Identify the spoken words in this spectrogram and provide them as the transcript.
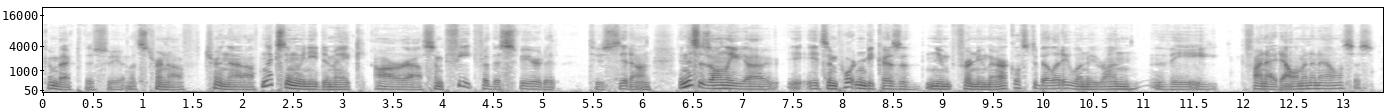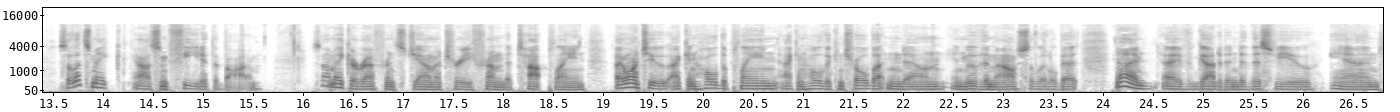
Come back to the sphere. Let's turn off, turn that off. Next thing we need to make are uh, some feet for the sphere to, to sit on. And this is only, uh, it's important because of for numerical stability when we run the finite element analysis. So let's make uh, some feet at the bottom. So I'll make a reference geometry from the top plane. If I want to, I can hold the plane, I can hold the control button down and move the mouse a little bit. Now i have got it into this view, and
